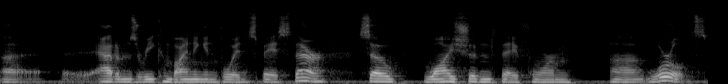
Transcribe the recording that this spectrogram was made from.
uh, atoms recombining in void space there. So why shouldn't they form uh, worlds?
